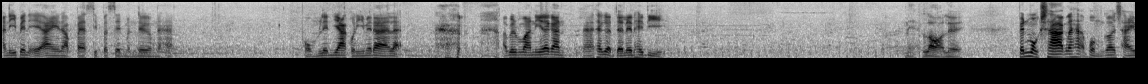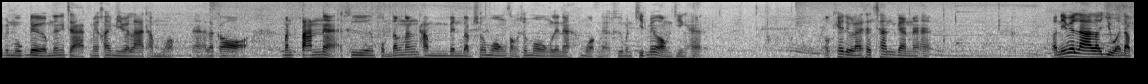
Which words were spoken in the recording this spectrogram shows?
อันนี้เป็น AI ระดับ 80%เหมือนเดิมนะฮะ ผมเล่นยากกว่านี้ไม่ได้แล้วแหละเอาเป็นประมาณนี้แล้วกันนะ ถ้าเกิดจะเล่นให้ดีเนี่ยหล่อเลย เป็นหมวกชาร์กนะฮะ ผมก็ใช้เป็นมุกเดิม เนื่องจากไม่ค่อยมีเวลาทำหมวกนะฮะแล้วก็มันตันน่ะ คือผมต้องนั่งทำเป็นแบบชั่วโมง 2 ชั่วโมงเลยนะ หมวกเนี่ย คือมันคิดไม่ออกจริงฮะ โอเคเดี๋ยว live session กันนะฮะ ตอนนี้เวลาเราอยู่อันดับ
